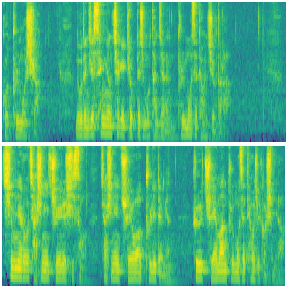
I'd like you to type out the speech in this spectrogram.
곧 불못이라 누구든지 생명책에 기록되지 못한 자는 불못에 던지우더라. 침례로 자신이 죄를 씻어 자신의 죄와 분리되면 그 죄만 불못에 태워질 것입니다.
